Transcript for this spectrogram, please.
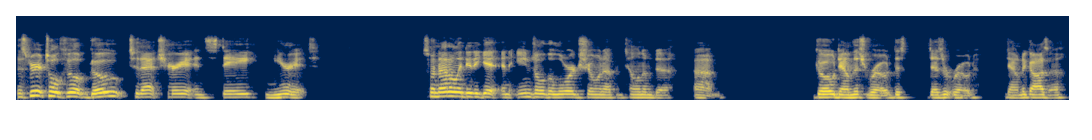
The Spirit told Philip, Go to that chariot and stay near it. So not only did he get an angel of the Lord showing up and telling him to um, go down this road, this desert road, down to Gaza,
